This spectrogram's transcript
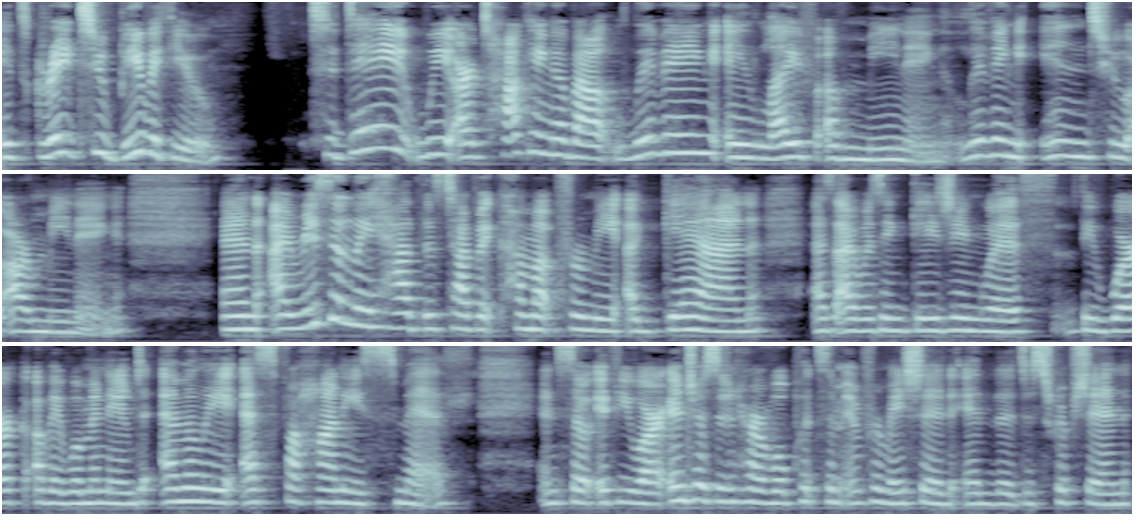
it's great to be with you. Today, we are talking about living a life of meaning, living into our meaning. And I recently had this topic come up for me again as I was engaging with the work of a woman named Emily Esfahani Smith. And so, if you are interested in her, we'll put some information in the description.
